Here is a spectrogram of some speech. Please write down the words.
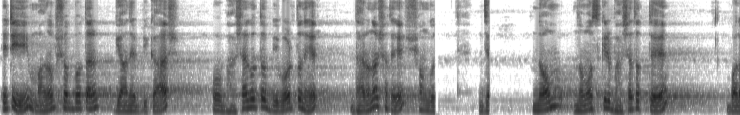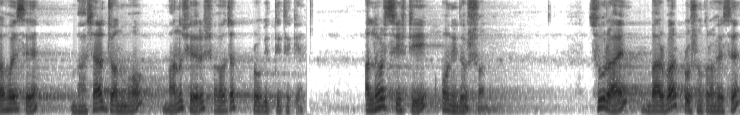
এটি মানব সভ্যতার জ্ঞানের বিকাশ ও ভাষাগত বিবর্তনের ধারণার সাথে সঙ্গত। যা- নম নমস্কির ভাষাতত্ত্বে বলা হয়েছে, ভাষার জন্ম মানুষের সহজাত প্রবৃত্তি থেকে। আল্লাহর সৃষ্টি ও নিদর্শন। সুরায় বারবার প্রশ্ন করা হয়েছে,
